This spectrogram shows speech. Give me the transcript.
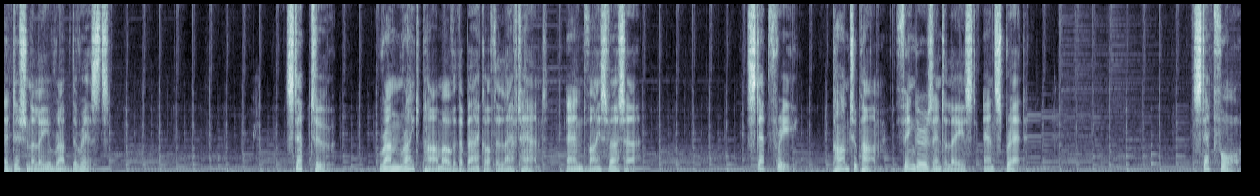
additionally rub the wrists. Step 2. Run right palm over the back of the left hand and vice versa. Step 3. Palm to palm, fingers interlaced and spread. Step 4.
